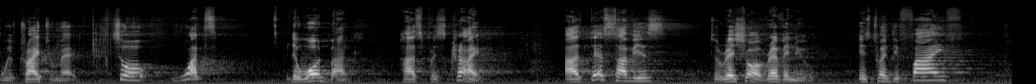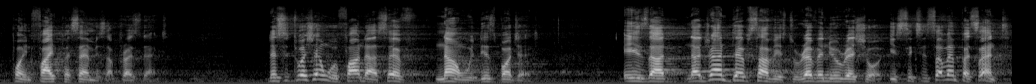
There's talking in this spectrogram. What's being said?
we've tried to make. So what the World Bank has prescribed as debt service to ratio of revenue is 25.5%, Mr. President. The situation we found ourselves now with this budget is that Nigerian debt service to revenue ratio is 67%.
